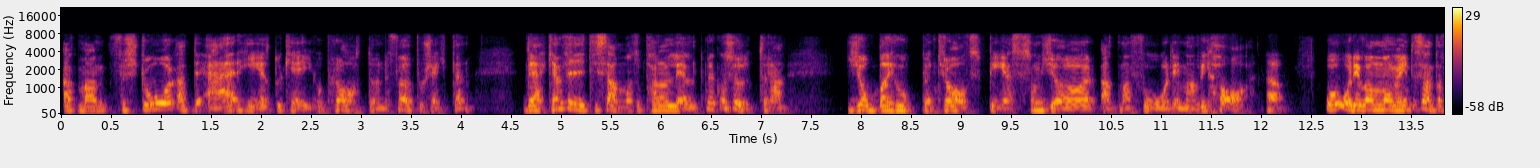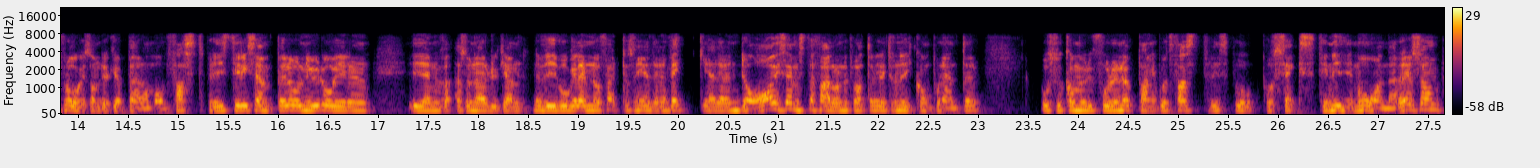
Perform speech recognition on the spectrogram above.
att man förstår att det är helt okej okay att prata under förprojekten. Där kan vi tillsammans och parallellt med konsulterna jobba ihop en kravspec som gör att man får det man vill ha. Ja. Och, och, det var många intressanta frågor som dök upp här om, om fastpris till exempel. Och nu då i, den, i en, alltså när, du kan, när vi vågar lämna offerter som gäller en vecka eller en dag i sämsta fall om du pratar elektronikkomponenter. Och så kommer du få en upphandling på ett fastpris på, på 6 till 9 månader som,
